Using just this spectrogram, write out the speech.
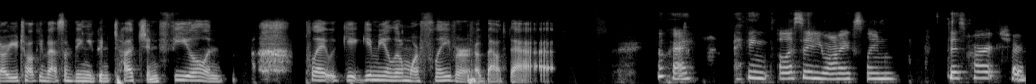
Are you talking about something you can touch and feel and play? Give, give me a little more flavor about that. Okay. I think Alyssa, do you want to explain this part? Sure.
